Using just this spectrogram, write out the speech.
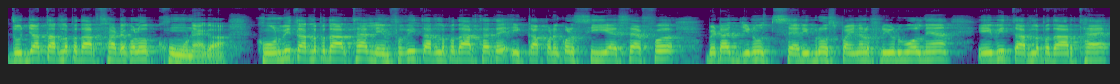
ਦੂਜਾ ਤਰਲ ਪਦਾਰਥ ਸਾਡੇ ਕੋਲ ਖੂਨ ਹੈਗਾ। ਖੂਨ ਵੀ ਤਰਲ ਪਦਾਰਥ ਹੈ ਲਿੰਫ ਵੀ ਤਰਲ ਪਦਾਰਥ ਹੈ ਤੇ ਇੱਕ ਆਪਣੇ ਕੋਲ CSF ਬੇਟਾ ਜਿਹਨੂੰ ਸੈਰੀਬਰੋਸਪਾਈਨਲ ਫਲੂਇਡ ਬੋਲਦੇ ਆ ਇਹ ਵੀ ਤਰਲ ਪਦਾਰਥ ਹੈ।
